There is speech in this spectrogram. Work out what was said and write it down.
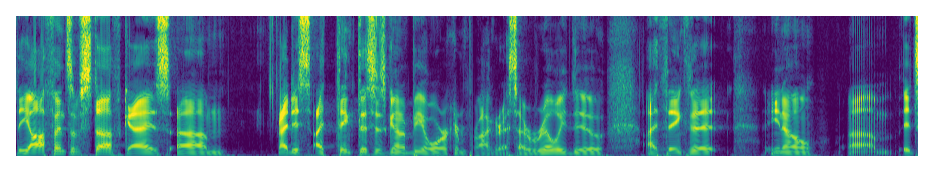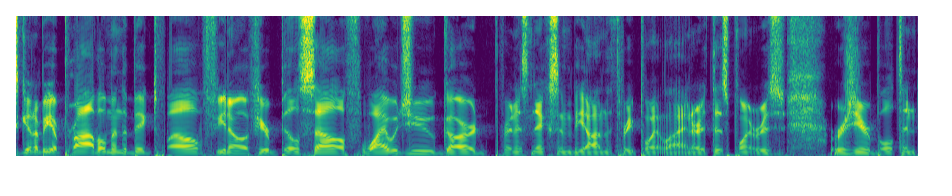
The offensive stuff, guys. Um, I just I think this is going to be a work in progress. I really do. I think that you know um, it's going to be a problem in the Big 12. You know, if you're Bill Self, why would you guard Prentiss Nixon beyond the three point line or at this point, Rasir Bolton?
